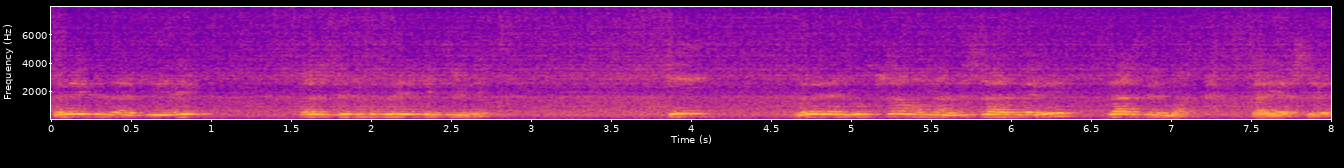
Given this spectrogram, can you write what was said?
buraya kadar diyerek buraya getirdi. Ki böyle noksan olan risaleleri yazdırmak gayesiyle.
